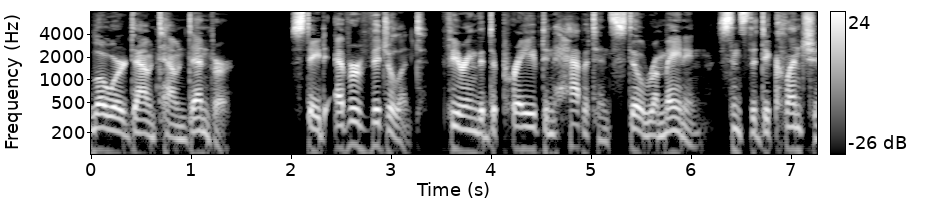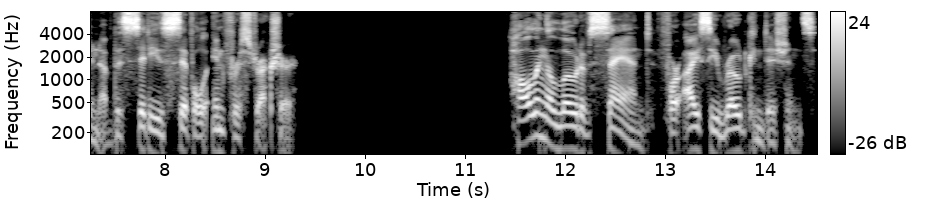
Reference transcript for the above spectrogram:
lower downtown Denver, stayed ever vigilant, fearing the depraved inhabitants still remaining since the declension of the city's civil infrastructure. Hauling a load of sand for icy road conditions,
